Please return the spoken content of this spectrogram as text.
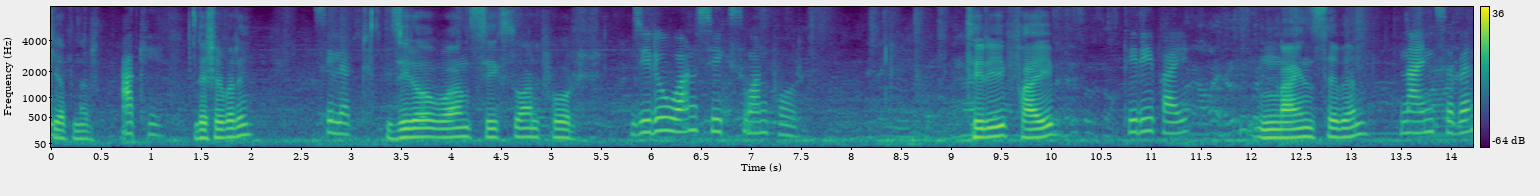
কি আপনার? আখি। দেশের বাড়ি? Sylhet. Zero one six one four. Zero one six one four. Three five three five nine seven. Nine seven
